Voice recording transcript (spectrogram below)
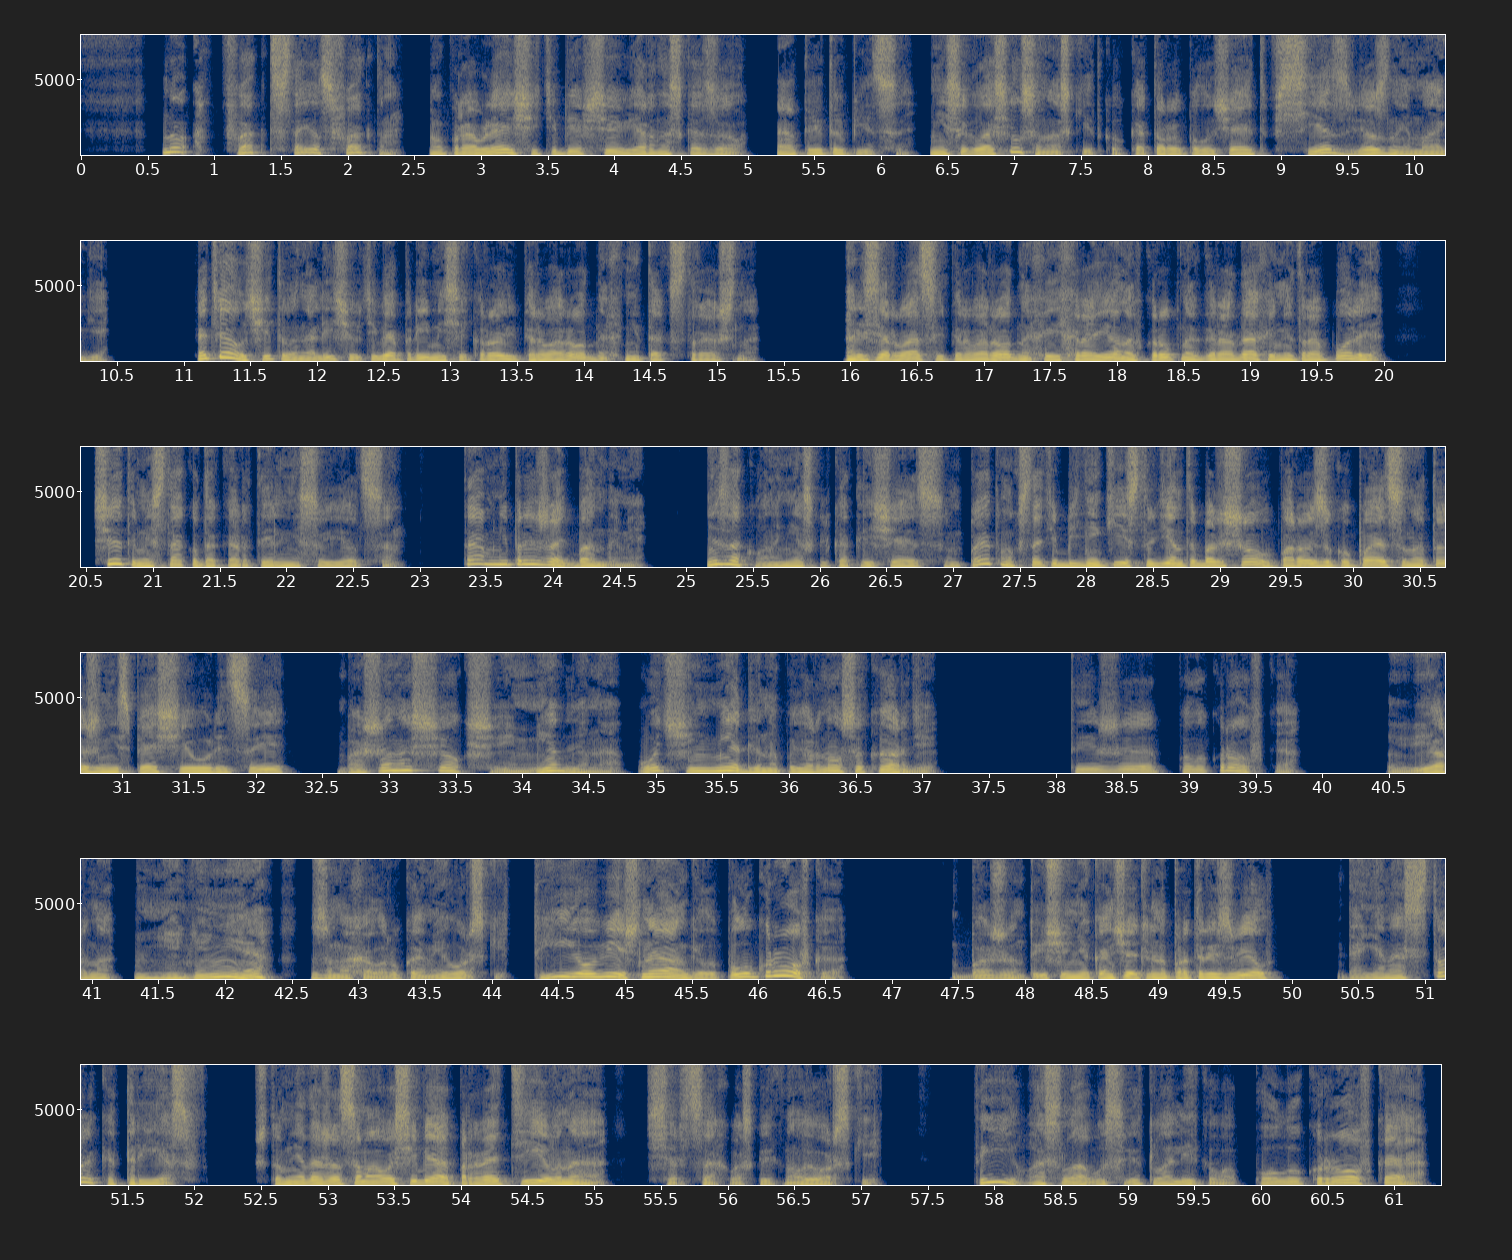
Но факт остается фактом. Управляющий тебе все верно сказал. А ты, тупица, не согласился на скидку, которую получают все звездные маги. Хотя, учитывая наличие у тебя примеси крови первородных, не так страшно. Резервации первородных и их районы в крупных городах и метрополии — все это места, куда картель не суется. Там не приезжать бандами. И законы несколько отличаются. Поэтому, кстати, бедняки и студенты Большого порой закупаются на той же неспящей улице и... Бажен осекся и медленно, очень медленно повернулся к Арди. «Ты же полукровка». «Верно». «Не-не-не», — замахал руками Иорский. «Ты его вечный ангел и полукровка». «Бажен, ты еще не окончательно протрезвел?» «Да я настолько трезв, что мне даже самого себя противно!» — в сердцах воскликнул Иорский. «Ты, во славу Светлоликова, полукровка,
